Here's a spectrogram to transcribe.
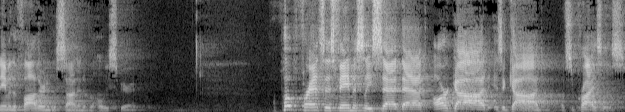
name of the Father, and of the Son, and of the Holy Spirit. Pope Francis famously said that our God is a God of surprises.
